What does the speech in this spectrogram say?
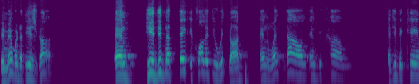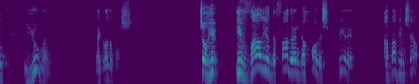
Remember that He is God. And He did not take equality with God and went down and become, and He became human like all of us. So He, he valued the Father and the Holy Spirit above Himself.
